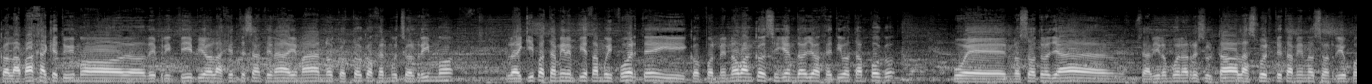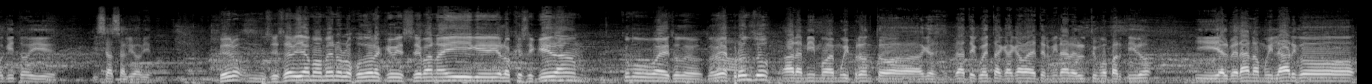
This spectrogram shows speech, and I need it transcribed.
con las bajas que tuvimos de principio, la gente sancionada y demás, nos costó coger mucho el ritmo. Los equipos también empiezan muy fuertes y conforme no van consiguiendo ellos objetivos tampoco, pues nosotros ya salieron buenos resultados, la suerte también nos sonrió un poquito y, y se ha salido bien. Pero mm, se sabe ya más o menos los jugadores que se van ahí, que los que se quedan. ¿Cómo va esto? ¿Todavía es pronto? Ahora mismo es muy pronto, date cuenta que acaba de terminar el último partido y el verano es muy largo.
